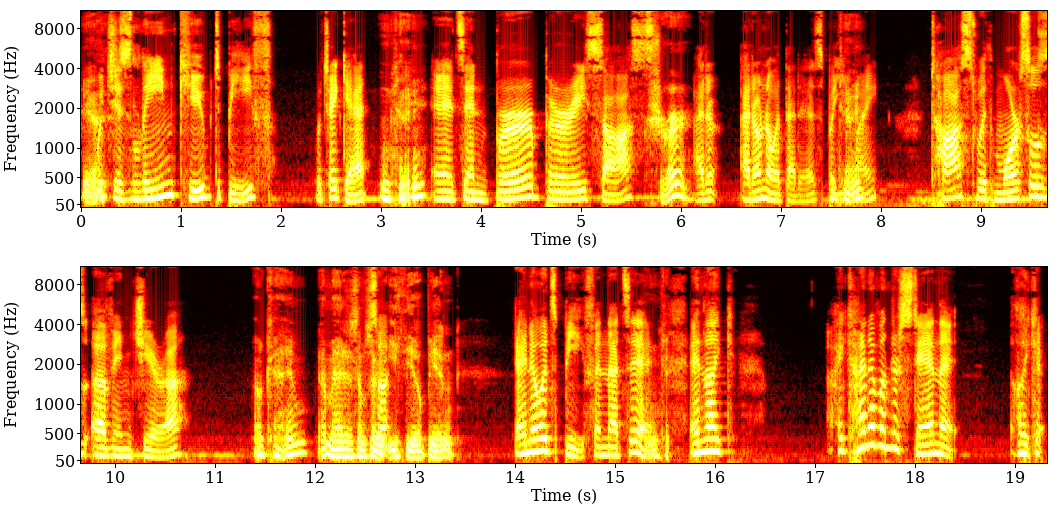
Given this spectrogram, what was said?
Yeah. Which is lean cubed beef, which I get, okay. and it's in Burberry sauce. Sure. I don't I don't know what that is, but you Okay. might. Tossed with morsels of injera. Okay. Imagine some sort So- of Ethiopian. I know it's beef and that's it. Okay. And like, I kind of understand that, like,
